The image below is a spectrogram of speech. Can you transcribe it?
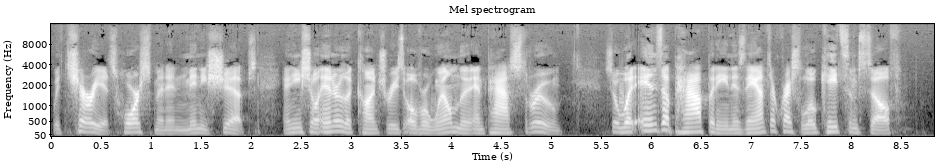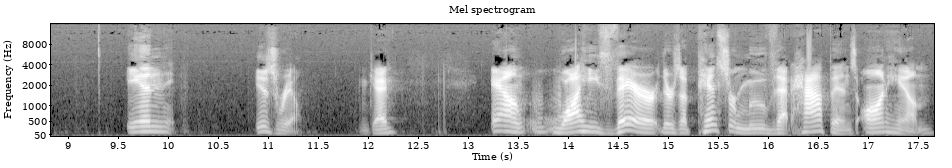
with chariots, horsemen, and many ships. And he shall enter the countries, overwhelm them, and pass through. So, what ends up happening is the Antichrist locates himself in Israel. Okay? And while he's there, there's a pincer move that happens on him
